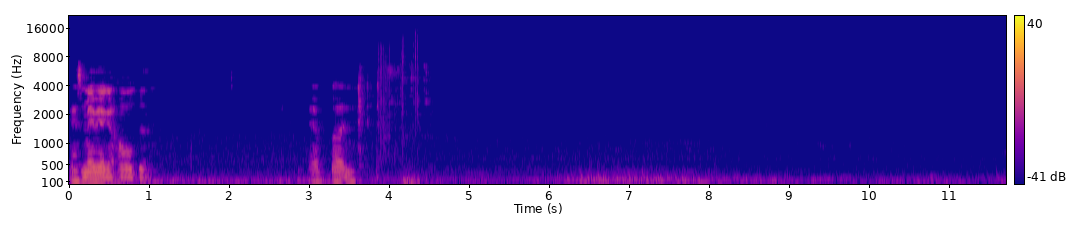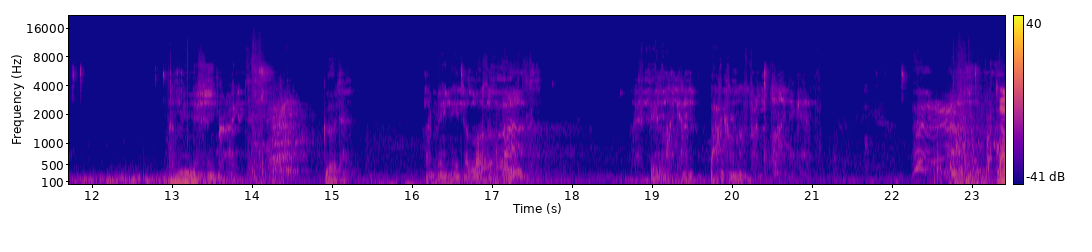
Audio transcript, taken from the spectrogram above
I guess maybe I can hold the F button. Ammunition crate. Good. I may need a lot of that. I feel like I'm back on the front line again. How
